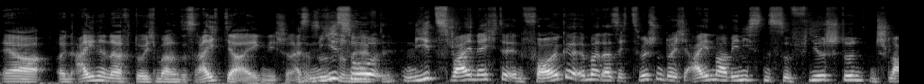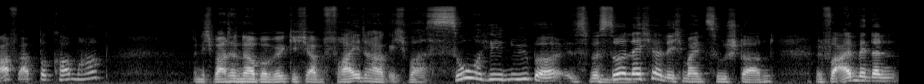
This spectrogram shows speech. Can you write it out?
Ja, und eine Nacht durchmachen, das reicht ja eigentlich schon. Also Das nie schon so, heftig. nie zwei Nächte in Folge, immer, dass ich zwischendurch einmal wenigstens so vier Stunden Schlaf abbekommen habe. Und ich war dann aber wirklich am Freitag, ich war so hinüber, es war so lächerlich, mein Zustand. Und vor allem, wenn dann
